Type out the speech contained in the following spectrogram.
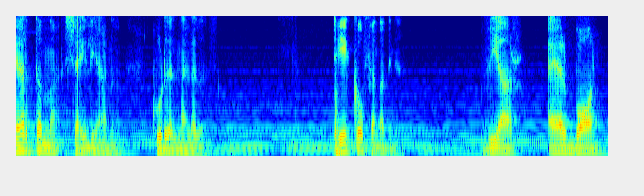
earth എന്ന ശൈലിയാണ് കൂടുതൽ നല്ലത്. ടേക്ക് ഓഫ് എന്നതിന് വി ആർ എയർ ബോൺ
